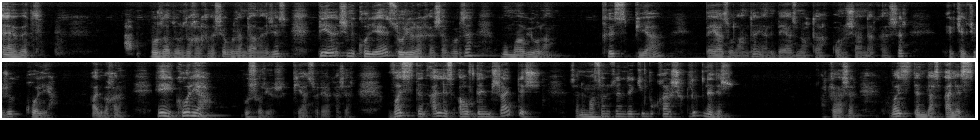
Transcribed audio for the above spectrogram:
Evet. Burada durduk arkadaşlar. Buradan devam edeceğiz. Pia şimdi Kolya'ya soruyor arkadaşlar burada. Bu mavi olan kız Pia. Beyaz olan da yani beyaz nokta konuşan da arkadaşlar. Erkek çocuk Kolya. Hadi bakalım. Hey Kolya. Bu soruyor. Pia soruyor arkadaşlar. Was ist denn alles auf deinem Schreibtisch? Senin masanın üzerindeki bu karışıklık nedir? Arkadaşlar. Was ist denn das alles?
